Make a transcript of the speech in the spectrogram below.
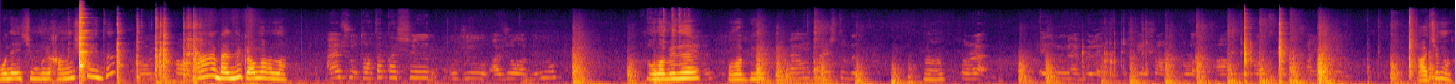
Bu ne için bu yıkanmış mıydı? Ha ben dedim ki Allah Allah. Ay şu tahta kaşığın ucu acı olabilir mi? Olabilir. Olabilir. Ben onu karıştırdım. Hı. Sonra elimle böyle şey şu an burada ağzımda falan. Şu an yanıyorum. Acı mı?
